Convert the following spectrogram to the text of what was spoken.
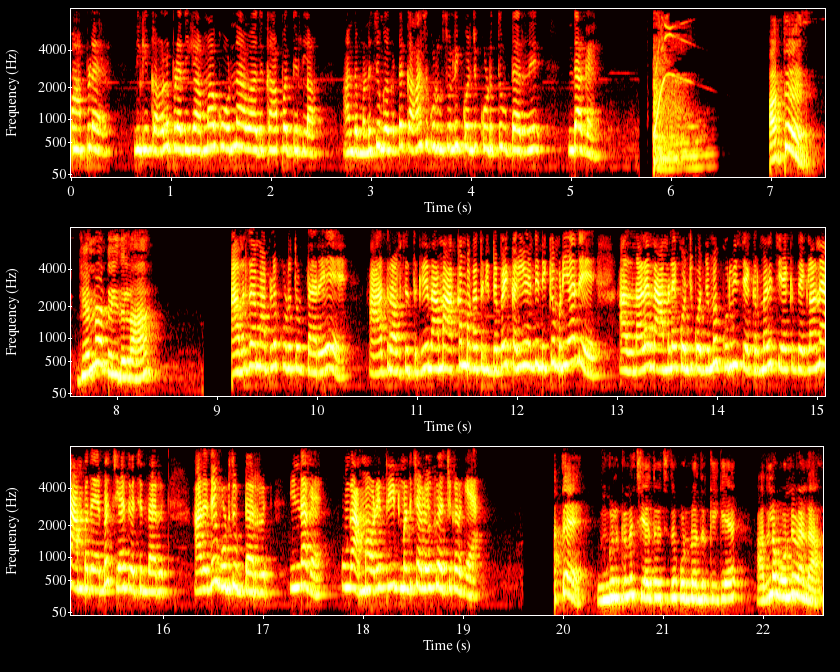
மாப்பிள நீங்க கவலைப்படாதீங்க. அம்மாவுக்கு ஒண்ணு ஆகாது. காப்பாத்திடலாம் அந்த மனுஷன் உங்ககிட்ட காசு கொடுக்க சொல்லி கொஞ்சம் கொடுத்து விட்டாரு இந்தாங்க. அத்தை என்ன அத்தை இதெல்லாம்? அவர் தான் மாப்பிள கொடுத்து விட்டாரு? ஆத்திர அவசரத்துக்கு நாம அக்கம் பக்கத்துக்கிட்ட போய் கையேந்தி நிக்க முடியாது. அதனால நாமளே கொஞ்சம் கொஞ்சமா குருவி சேர்க்கிற மாதிரி சேர்க்க சேர்க்கலாம்னு ஐம்பதாயிரம் ரூபாய் சேர்த்து வச்சிருந்தாரு. அதே கொடுத்து விட்டாரு. இந்தாங்க உங்க அம்மாவோட ட்ரீட்மெண்ட் செலவுக்கு வச்சுக்கிறீங்க. அத்தை உங்களுக்குன்னு சேர்த்து வச்சதை கொண்டு வந்திருக்கீங்க? அதுல ஒண்ணு வேண்டாம்.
